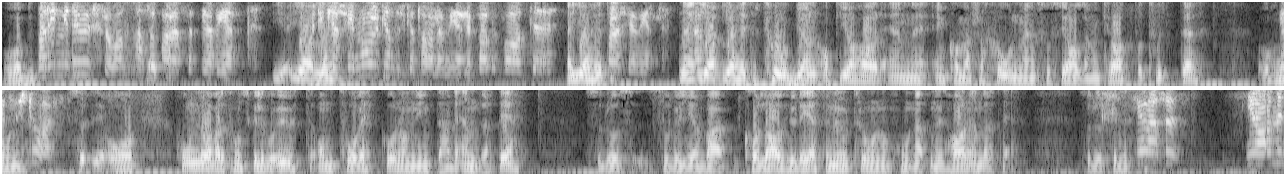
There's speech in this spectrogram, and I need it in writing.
Och vad Var ringer du ifrån? Alltså bara så att jag vet. Ja, ja, Det jag, kanske är Morgan du ska tala med eller vad? eh, jag heter- Bara så jag vet. nej, Ja. jag, jag heter Torbjörn och jag har en, en konversation med en socialdemokrat på Twitter. Och hon, Jag förstår. Så, och hon lovade att hon skulle gå ut om två veckor om ni inte hade ändrat det. Så då så vill jag bara kolla av hur det är för nu tror hon att ni har ändrat det. Så då ska vi se. Ja, alltså, ja men,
